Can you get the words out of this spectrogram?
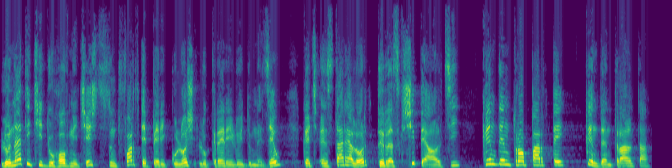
Lunaticii duhovnicești sunt foarte periculoși lucrării lui Dumnezeu, căci în starea lor târăsc și pe alții, când într-o parte, când într-alta,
